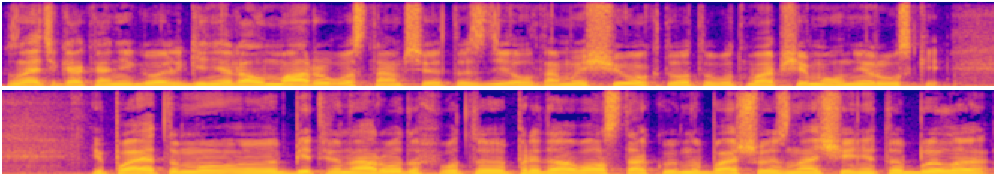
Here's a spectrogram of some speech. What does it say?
знаете, как они говорили, генерал Мороз там все это сделал, там еще кто-то, вот вообще, мол, не русский. И поэтому э, битве народов вот э, придавалось такое большое значение. Это было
